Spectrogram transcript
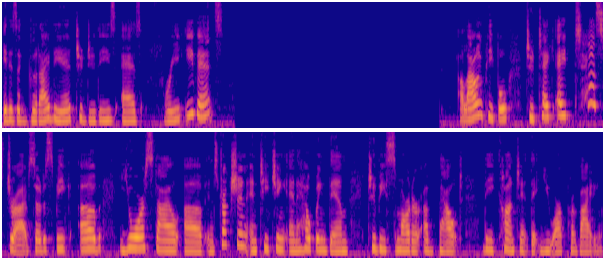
it is a good idea to do these as free events allowing people to take a test drive, so to speak, of your style of instruction and teaching and helping them to be smarter about the content that you are providing.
